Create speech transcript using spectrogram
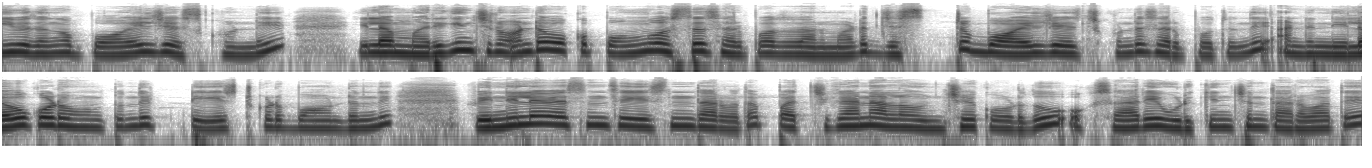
ఈ విధంగా బాయిల్ చేసుకోండి. ఇలా మరిగించడం అంటే ఒక పొంగు వస్తే సరిపోతుంది అనమాట జస్ట్ బాయిల్ చేసుకుంటే సరిపోతుంది. అంటే నిలవ కూడా ఉంటుంది టేస్ట్ కూడా బాగుంటుంది. వెనిలా ఎసెన్స్ వేసిన తర్వాత పచ్చిగానే అలా ఉంచేయకూడదు ఒకసారి ఉడికించిన తర్వాతే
